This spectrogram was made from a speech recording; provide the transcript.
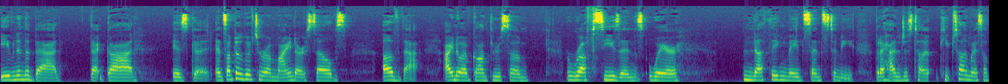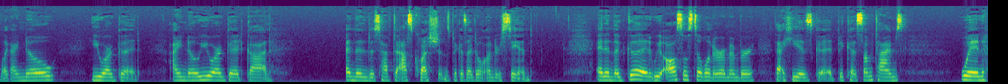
even in the bad, that God is good. And sometimes we have to remind ourselves of that. I know I've gone through some rough seasons where nothing made sense to me, but I had to just tell, keep telling myself, like, I know you are good. I know you are good, God. And then just have to ask questions because I don't understand. And in the good, we also still want to remember that He is good because sometimes when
